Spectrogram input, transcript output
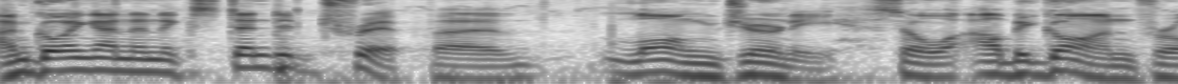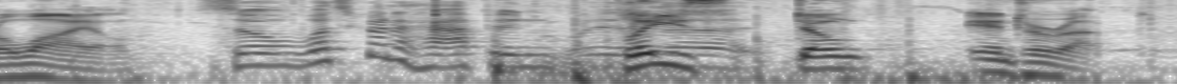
I'm going on an extended trip, a long journey, so I'll be gone for a while. So, what's going to happen with. Please uh, don't interrupt.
